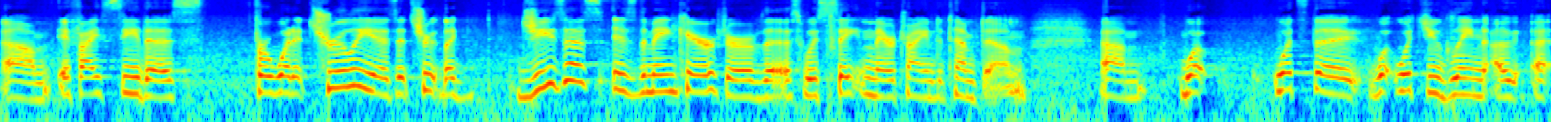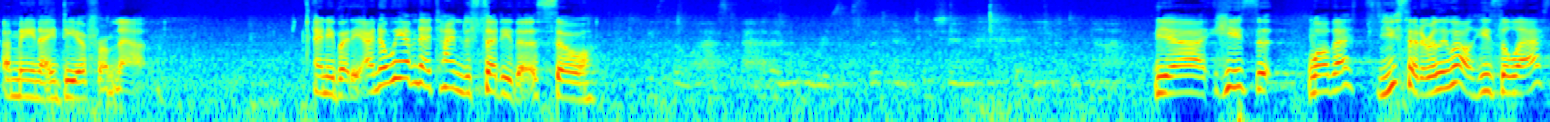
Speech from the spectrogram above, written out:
um, if I see this for what it truly is? It's true, like Jesus is the main character of this, with Satan there trying to tempt him. Um, what, what's the what, what you glean a, a main idea from that? Anybody? I know we haven't had time to study this, so yeah, he's the well. That's you said it really well. He's the last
